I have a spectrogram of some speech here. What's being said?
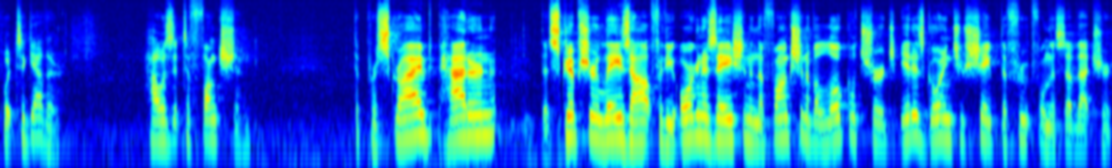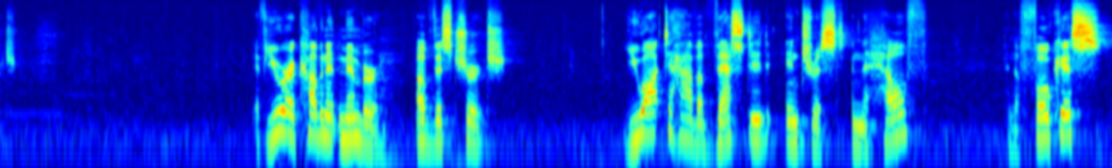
put together? How is it to function? The prescribed pattern that Scripture lays out for the organization and the function of a local church, it is going to shape the fruitfulness of that church. If you are a covenant member of this church, you ought to have a vested interest in the health and the focus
